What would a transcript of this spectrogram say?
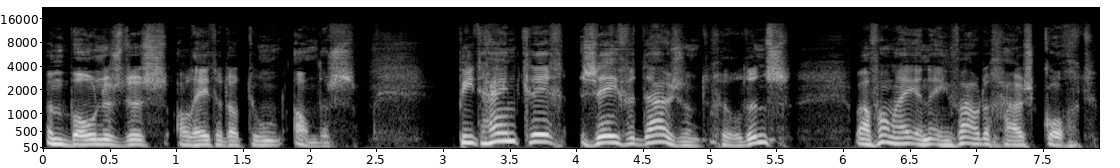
Een bonus dus, al heette dat toen anders. Piet Hein kreeg 7000 guldens, waarvan hij een eenvoudig huis kocht.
